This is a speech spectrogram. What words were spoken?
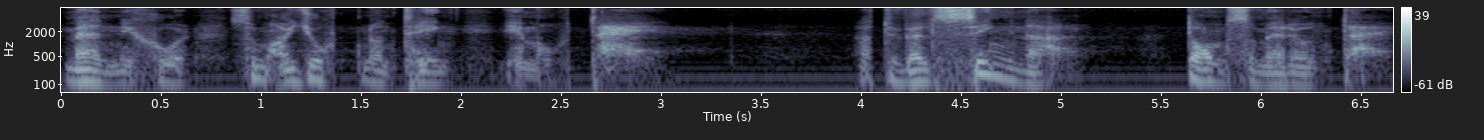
människor som har gjort någonting emot dig. Att du välsignar de som är runt dig.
